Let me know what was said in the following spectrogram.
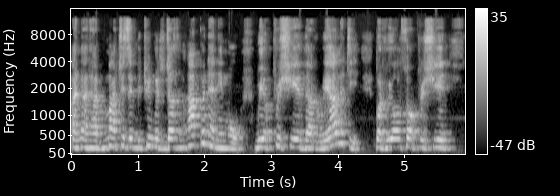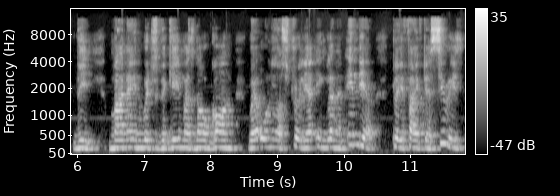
and, and had matches in between, which doesn't happen anymore. We appreciate that reality, but we also appreciate the manner in which the game has now gone, where only Australia, England, and India play five test series,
